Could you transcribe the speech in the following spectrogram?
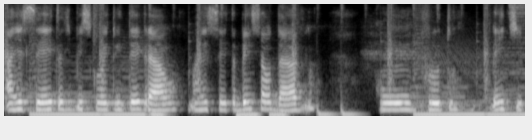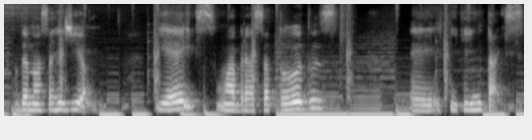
a receita de biscoito integral, uma receita bem saudável, com um fruto bem típico da nossa região. E é isso. Um abraço a todos. É, fiquem em paz.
